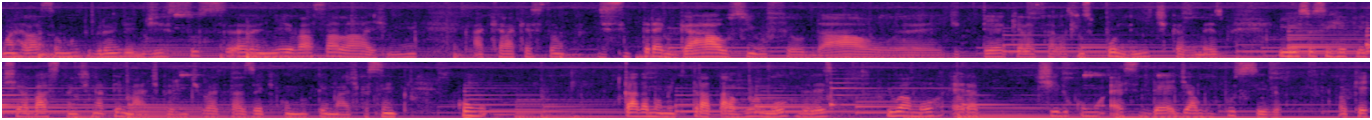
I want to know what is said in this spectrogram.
uma relação muito grande de sucerania e vassalagem, né? Aquela questão de se entregar ao senhor feudal, é, de ter aquelas relações políticas mesmo, e isso se refletia bastante na temática. A gente vai trazer aqui como temática sempre como cada momento tratava o amor, beleza? E o amor era tido como essa ideia de algo impossível, ok?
